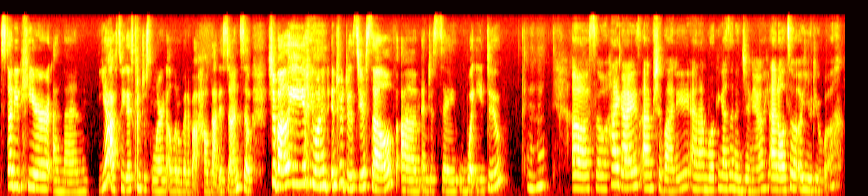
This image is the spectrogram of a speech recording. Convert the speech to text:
studied here and then yeah, so you guys can just learn a little bit about how that is done. So Shivali, if you want to introduce yourself um, and just say what you do. Mm -hmm. uh, so hi guys, I'm Shivali and I'm working as an engineer and also a YouTuber.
